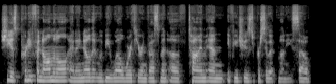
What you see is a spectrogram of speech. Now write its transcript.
she is pretty phenomenal, and I know that would be well worth your investment of time and if you choose to pursue it, money. So,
